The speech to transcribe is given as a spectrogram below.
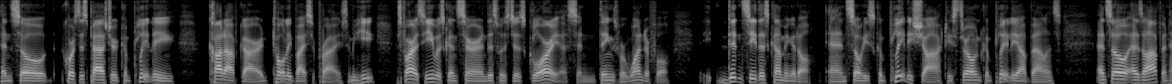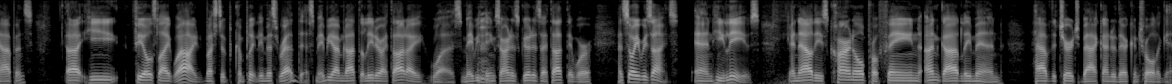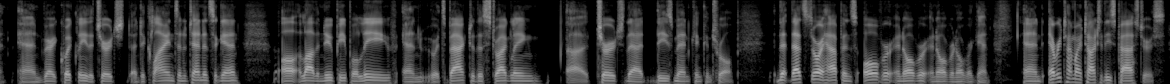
And so, of course, this pastor completely caught off guard, totally by surprise. I mean, he, as far as he was concerned, this was just glorious and things were wonderful. He didn't see this coming at all. And so he's completely shocked. He's thrown completely off balance. And so, as often happens, uh, he feels like, wow, I must have completely misread this. Maybe I'm not the leader I thought I was. Maybe mm. things aren't as good as I thought they were. And so he resigns and he leaves. And now these carnal, profane, ungodly men have the church back under their control again. And very quickly, the church uh, declines in attendance again. All, a lot of the new people leave, and it's back to the struggling uh, church that these men can control. That that story happens over and over and over and over again. And every time I talk to these pastors,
